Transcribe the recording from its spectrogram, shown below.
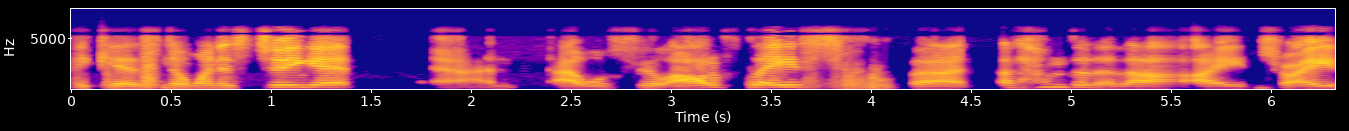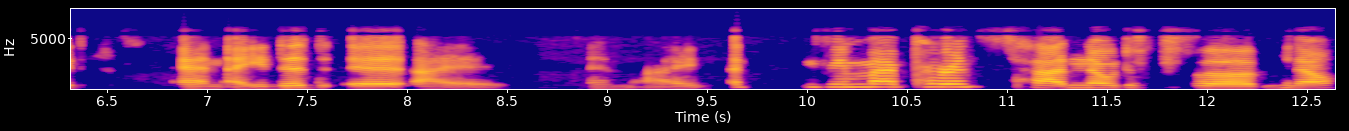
because no one is doing it and I would feel out of place. But Alhamdulillah, I tried and I did it. I and I, I mean, my parents had no, uh, you know,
